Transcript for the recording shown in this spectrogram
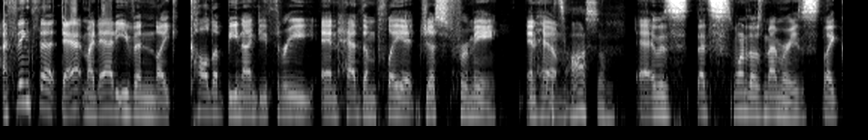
I think that dad, my dad even like called up B93 and had them play it just for me and him. It's awesome. Yeah, it was that's one of those memories. Like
